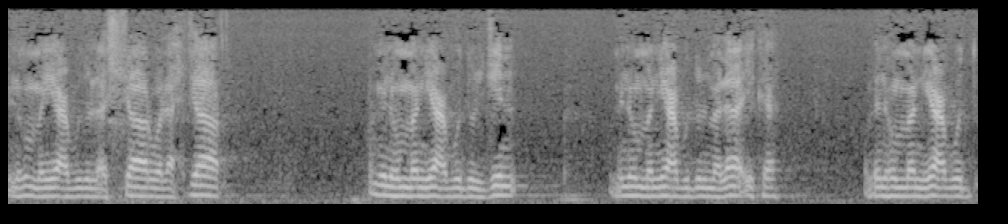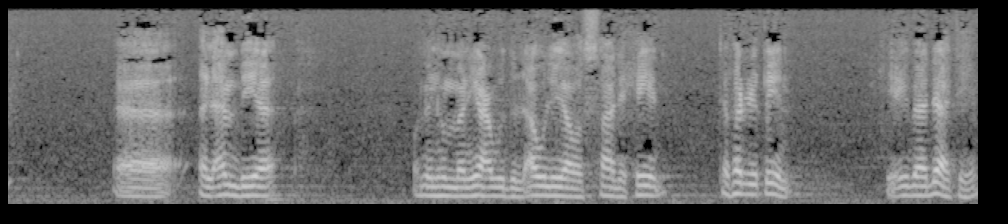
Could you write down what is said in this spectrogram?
منهم من يعبد الأشجار والأحجار ومنهم من يعبد الجن منهم من يعبد الملائكة ومنهم من يعبد آه، الأنبياء ومنهم من يعبد الأولياء والصالحين تفرقين في عباداتهم.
